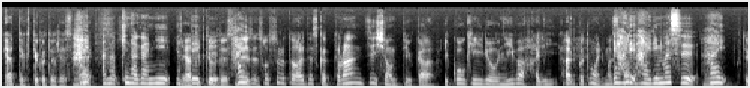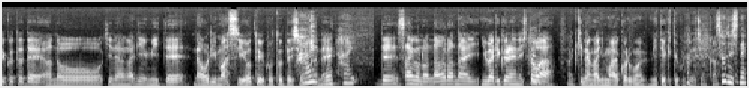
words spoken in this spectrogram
やっていくということですね。はい、あの気長にやっていく。ということですね、はい、そうするとあれですかトランジションっていうか移行期医療には入りあることもありますやはり入ります。はい。ということであの気長に見て治りますよということでしょうかね。はいで最後の治らない2割ぐらいの人は、はい、気長にまあこれも見ていくということでしょうか？そうですね。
